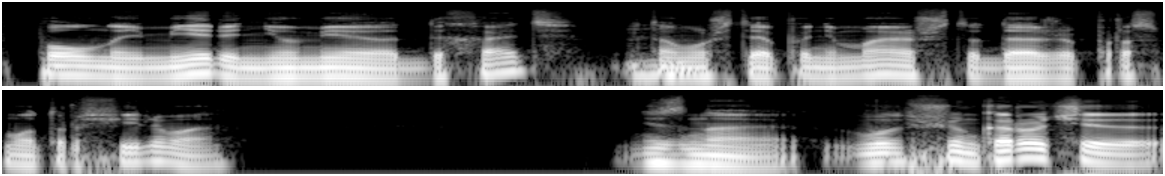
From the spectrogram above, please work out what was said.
в полной мере не умею отдыхать, Мгм. потому что я понимаю, что даже просмотр фильма, не знаю. В общем, короче,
